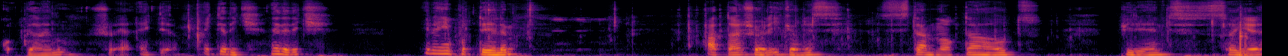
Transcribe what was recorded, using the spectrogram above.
Kopyalayalım. Şuraya ekleyelim. Ekledik. Ne dedik? Yine input diyelim. Hatta şöyle ilk önce sistem nokta out print sayı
